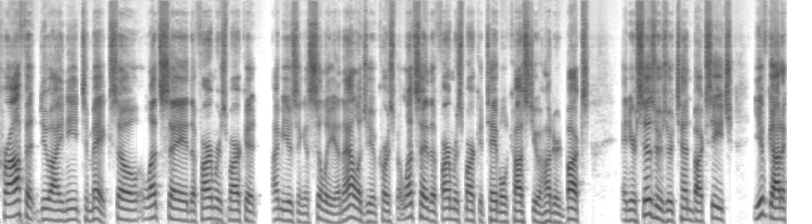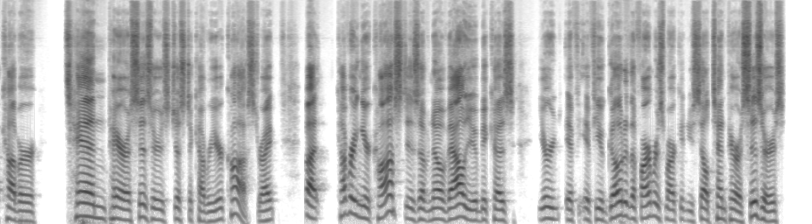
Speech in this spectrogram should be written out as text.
profit do I need to make? So let's say the farmer's market, I'm using a silly analogy, of course, but let's say the farmer's market table costs you a hundred bucks and your scissors are 10 bucks each. You've got to cover 10 pair of scissors just to cover your cost, right? But covering your cost is of no value because you're if if you go to the farmers market and you sell 10 pair of scissors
